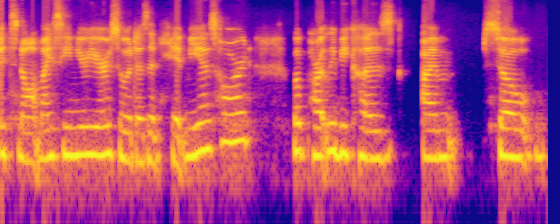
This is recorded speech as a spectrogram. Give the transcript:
it's not my senior year, so it doesn't hit me as hard, but partly because I'm so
